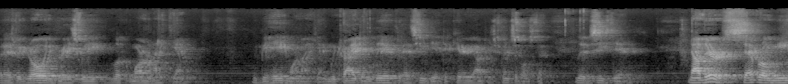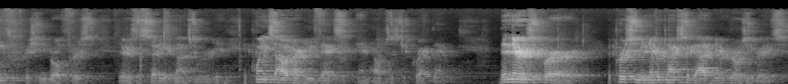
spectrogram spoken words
But as we grow in grace, we look more like Him. We behave more like Him. We try to live as He did, to carry out His principles, to live as He did. Now, there are several means of Christian growth. First, there's the study of God's Word. It, it points out our defects and helps us to correct them. Then there is prayer. The person who never talks to God never grows in grace.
